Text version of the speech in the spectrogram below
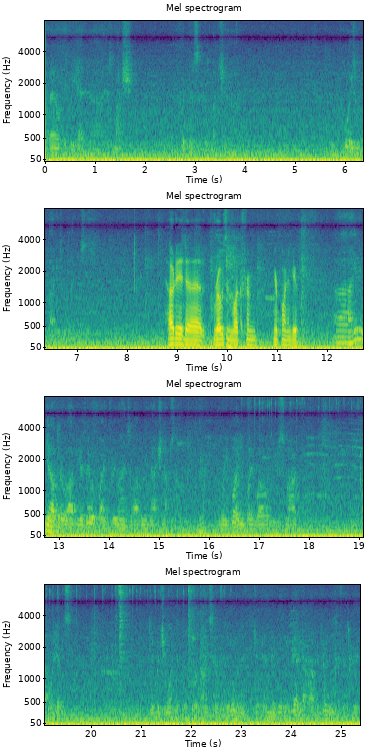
But I don't think we had uh, as much quickness and as much uh, poise with the puck as we'd like to see. How did uh, Rosen look from your point of view? Uh, he didn't get out there a lot because they were playing three lines a lot. We were matching up some. And when he played, he played well and he was smart. And a couple of hits. Did what you wanted the four line center to do and maybe. We had a couple opportunities in the first period.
